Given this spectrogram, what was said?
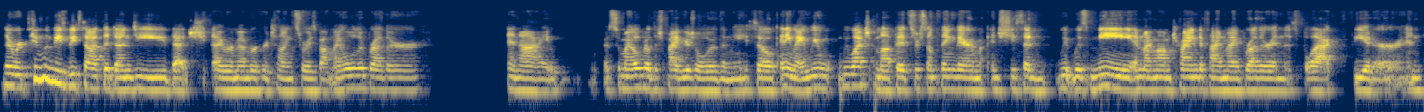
there were two movies we saw at the Dundee that she, I remember her telling stories about my older brother and I. So my older brother's five years older than me. So anyway, we we watched Muppets or something there, and she said it was me and my mom trying to find my brother in this black theater, and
